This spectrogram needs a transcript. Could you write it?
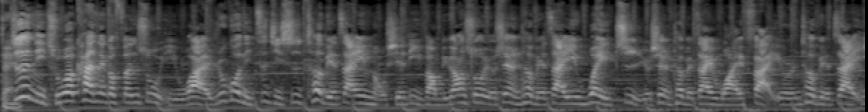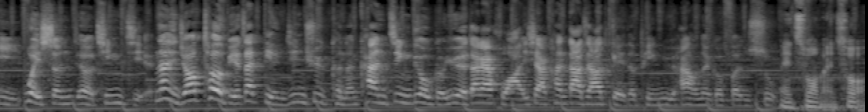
对就是你除了看那个分数以外，如果你自己是特别在意某些地方，比方说有些人特别在意位置，有些人特别在意 WiFi，有人特别在意卫生呃清洁，那你就要特别再点进去，可能看近六个月，大概划一下，看大家给的评语还有那个分数。没错没错，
